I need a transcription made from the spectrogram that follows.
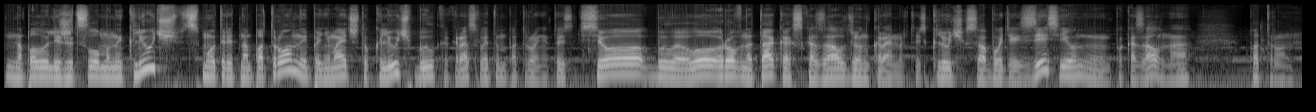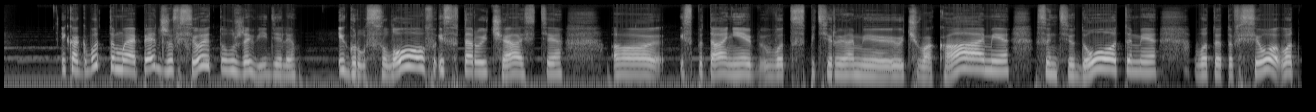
на полу лежит сломанный ключ, смотрит на патрон и понимает, что ключ был как раз в этом патроне. То есть все было ло- ровно так, как сказал Джон Крамер. То есть ключ к свободе здесь, и он э, показал на патрон. И как будто мы опять же все это уже видели. Игру слов из второй части, а, испытание вот с пятерыми чуваками, с антидотами, вот это все. Вот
